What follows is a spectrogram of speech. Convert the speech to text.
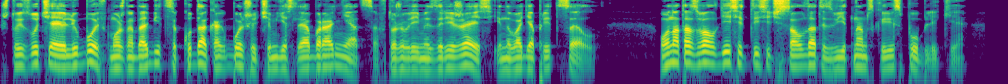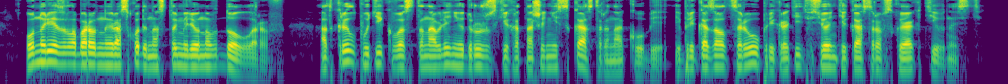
что излучая любовь, можно добиться куда как больше, чем если обороняться, в то же время заряжаясь и наводя прицел. Он отозвал 10 тысяч солдат из Вьетнамской республики. Он урезал оборонные расходы на 100 миллионов долларов. Открыл пути к восстановлению дружеских отношений с Кастро на Кубе и приказал ЦРУ прекратить всю антикастровскую активность.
